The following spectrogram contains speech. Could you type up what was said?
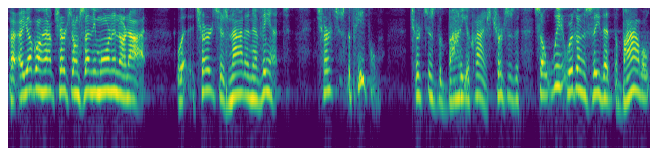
Are y'all going to have church on Sunday morning or not? Church is not an event. Church is the people. Church is the body of Christ. Church is the, so we, are going to see that the Bible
